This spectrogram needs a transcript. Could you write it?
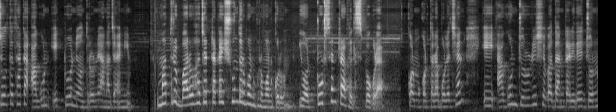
জ্বলতে থাকা আগুন একটুও নিয়ন্ত্রণে আনা যায়নি। মাত্র বারো হাজার টাকায় সুন্দরবন ভ্রমণ করুন। Your tours and travels, Bogura. কর্মকর্তারা বলেছেন, এই আগুন জরুরি সেবা দানকারীদের জন্য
